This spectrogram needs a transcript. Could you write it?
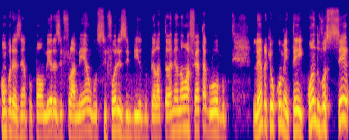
como, por exemplo, Palmeiras e Flamengo, se for exibido pela Turner, não afeta a Globo. Lembra que eu comentei, quando você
